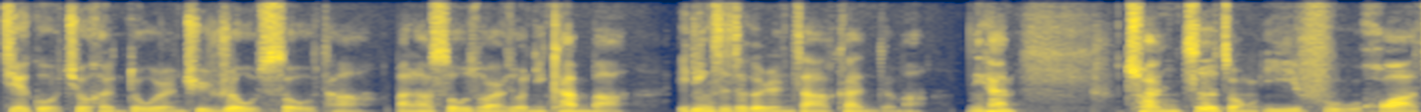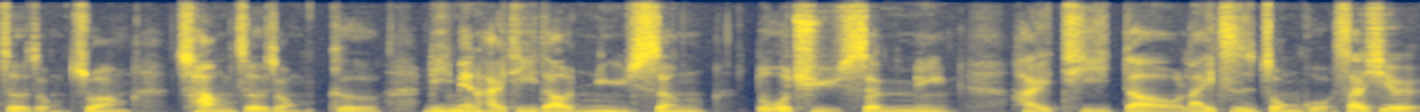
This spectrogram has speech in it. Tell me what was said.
结果就很多人去肉搜他，把他搜出来说：“你看吧，一定是这个人渣干的嘛！你看穿这种衣服、化这种妆、唱这种歌，里面还提到女生夺取生命，还提到来自中国塞西尔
